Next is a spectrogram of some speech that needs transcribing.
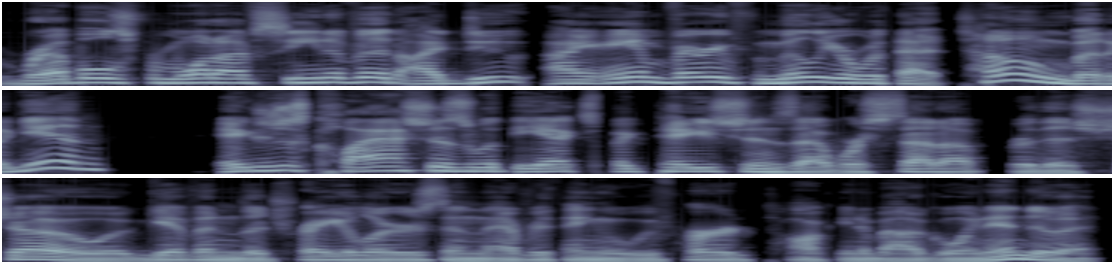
Rebels from what I've seen of it. I do. I am very familiar with that tone, but again, it just clashes with the expectations that were set up for this show, given the trailers and everything we've heard talking about going into it.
